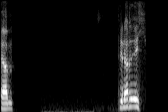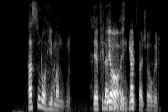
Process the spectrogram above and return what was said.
Ähm, den hatte ich. Hast du noch jemanden, der vielleicht ja, noch ein Geld holt?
